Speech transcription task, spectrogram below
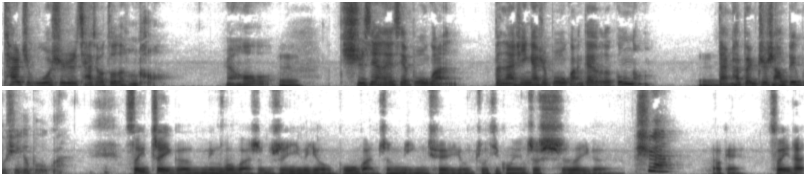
它只不过是恰巧做得很好，然后嗯，实现了一些博物馆本来是应该是博物馆该有的功能，嗯。但是它本质上并不是一个博物馆。所以这个明博馆是不是一个有博物馆之名却有主题公园之实的一个？是啊，OK？所以它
